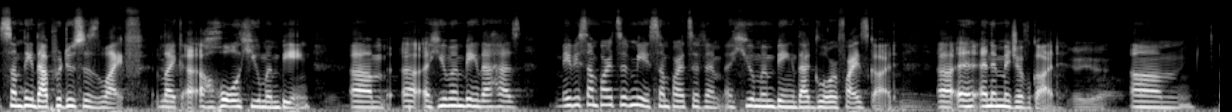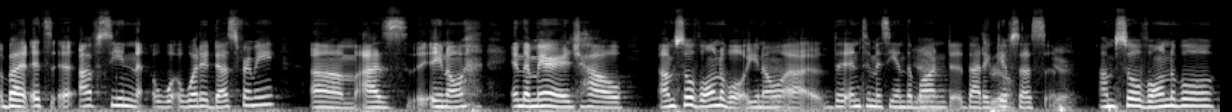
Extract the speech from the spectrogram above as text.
something that produces life, like a, a whole human being, um, a, a human being that has maybe some parts of me, some parts of him, a human being that glorifies God, uh, an, an image of God. Yeah, yeah. Um, but it's I've seen w- what it does for me um, as you know in the marriage how I'm so vulnerable. You know uh, the intimacy and the Yeah, bond that it real. gives us. Yeah. I'm so vulnerable,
